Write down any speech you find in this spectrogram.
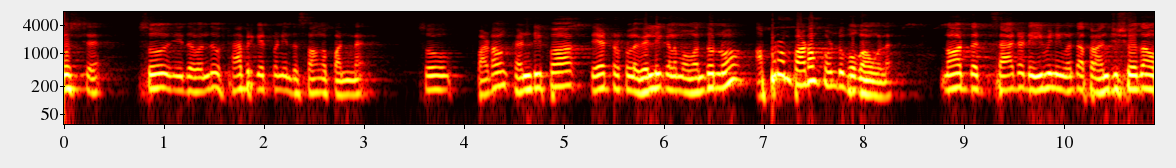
யோசிச்சேன். ஸோ இதை வந்து ஃபேப்ரிகேட் பண்ணி இந்த சாங்கை பண்ணேன். ஸோ படம் கண்டிப்பாக தேட்டருக்குள்ளே வெள்ளிக்கிழமை வந்துடணும். அப்புறம் படம் கொண்டு போகும் அவங்கள. நாட் தட் சாட்டர்டே ஈவினிங் வந்து அப்புறம் அஞ்சு ஷோ தான்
